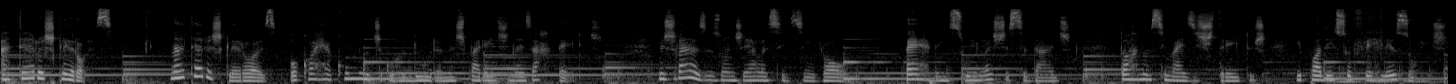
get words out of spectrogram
Aterosclerose. Na aterosclerose, ocorre acúmulo de gordura nas paredes das artérias. Os vasos onde ela se desenvolve perdem sua elasticidade, tornam-se mais estreitos e podem sofrer lesões.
